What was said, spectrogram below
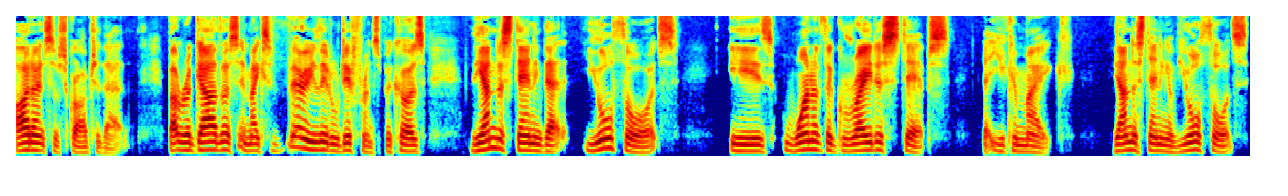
I don't subscribe to that. But regardless, it makes very little difference because the understanding that your thoughts is one of the greatest steps that you can make. The understanding of your thoughts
